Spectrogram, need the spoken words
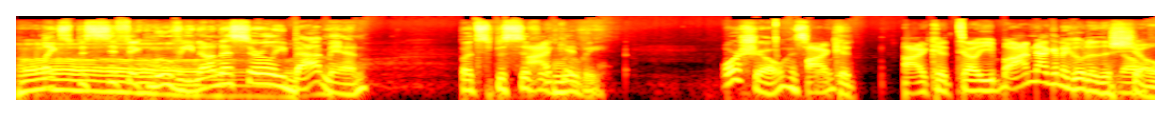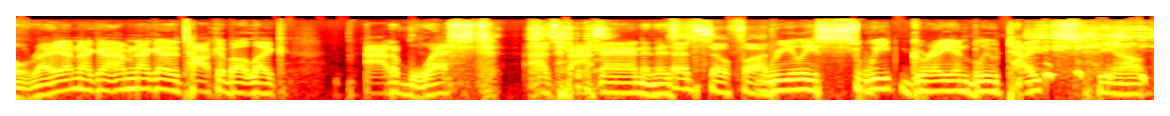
Like specific movie, not necessarily oh. Batman, but specific I could- movie or show. I, I could I could tell you, but I'm not going to go to the show, right? I'm not gonna, I'm not going to talk about like Adam West as Batman and his That's so fun. really sweet gray and blue tights, you know.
